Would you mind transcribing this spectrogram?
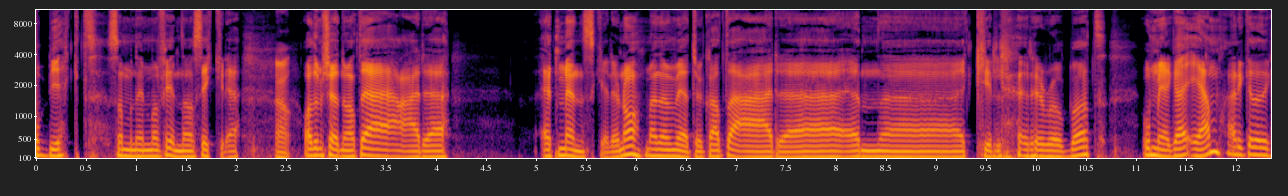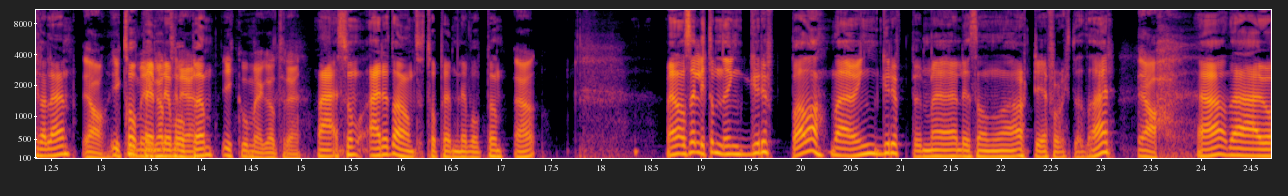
objekt som de må finne og sikre. Ja. Og de skjønner jo at det er uh, et menneske eller noe, men de vet jo ikke at det er uh, en eh, killer robot. Omega 1, er det ikke det de kaller den? ja, ikke Topphemmelig Omega 3. våpen. Ikke Omega 3. Nei, som er et annet topphemmelig våpen. Ja. Men altså litt om den gruppa, da. Det er jo en gruppe med litt sånn artige folk, dette her. ja. Ja, det er jo,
